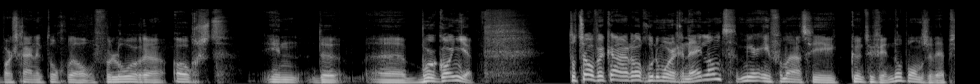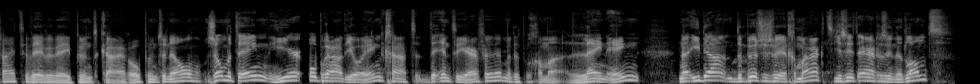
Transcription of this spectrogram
waarschijnlijk toch wel verloren oogst in de uh, Bourgogne. Tot zover KRO Goedemorgen Nederland. Meer informatie kunt u vinden op onze website www.kro.nl. Zometeen hier op Radio 1 gaat de NTR verder met het programma Lijn 1. Naida, de bus is weer gemaakt. Je zit ergens in het land.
